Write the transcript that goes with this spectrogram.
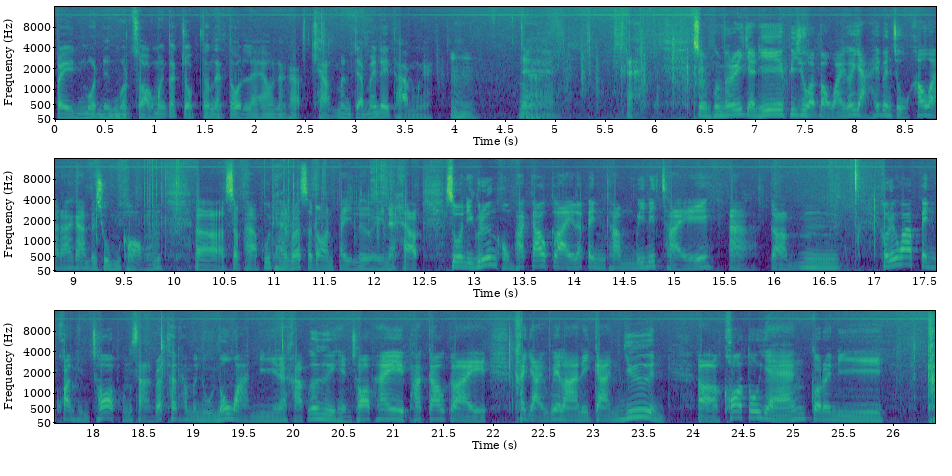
ไปหมวดหนึ่งหมวดสองมันก็จบตั้งแต่ต้นแล้วนะครับ ครับ มันจะไม่ได้ทำไง อืมนะฮะอะ ส่วนคุณพริตอย่างที่พี่ชูวัตรบอกไว้ก็อยากให้บรรจุเข้าวาระการประชุมของอสภาผู้แทนราษฎรไปเลยนะครับ ส่วนอีกเรื่องของพรรคก้าวไกล และเป็นคำวินิจฉัยอ่าอืมเขาเรียกว่าเป็นความเห็นชอบของสารรัฐธรรมนูญเมื่อวานนี้นะครับก็คือเห็นชอบให้พรรคก้าวไกล ขยายเวลาในการยื่นข้อโต้แย้งกรณีค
